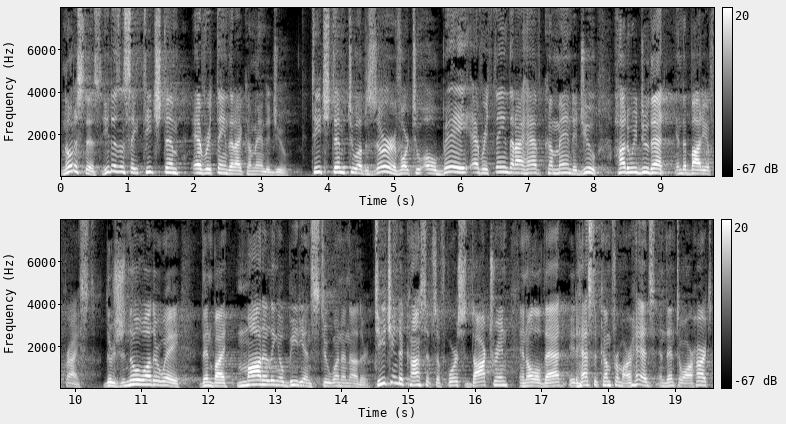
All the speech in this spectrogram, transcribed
Notice this. He doesn't say teach them everything that I commanded you. Teach them to observe or to obey everything that I have commanded you. How do we do that in the body of Christ? There's no other way than by modeling obedience to one another. Teaching the concepts, of course, doctrine and all of that, it has to come from our heads and then to our hearts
